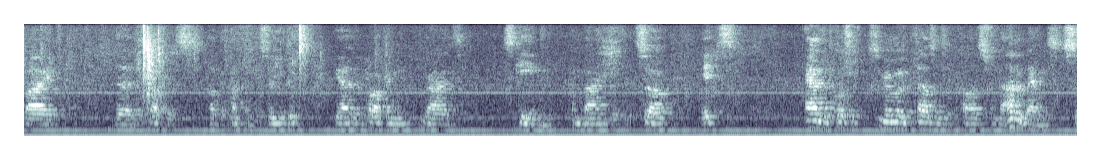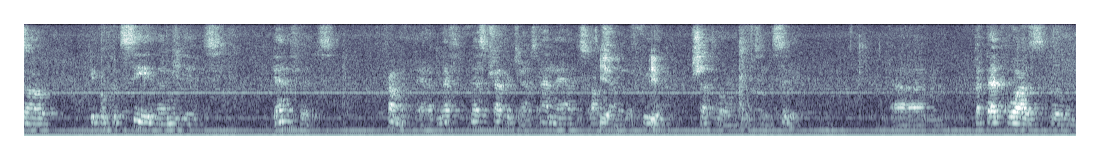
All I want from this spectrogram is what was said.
by the, the profits of the company. So you could you had a park and ride scheme combined with it. So it's and of course it removed thousands of cars from the other lanes, so people could see the immediate benefits from it. They had less, less traffic jams and they had this option Yeah, of a free yeah. Shuttle into the city. Um, but that was building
